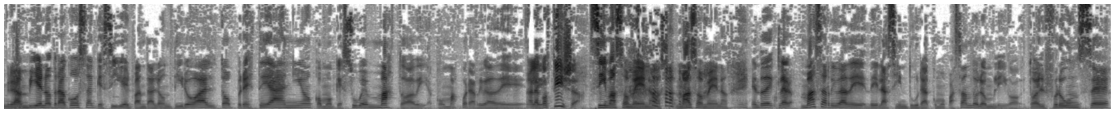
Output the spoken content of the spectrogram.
Mirá. También otra cosa que sigue el pantalón tiro alto, pero este año como que sube más todavía, como más por arriba de... A la costilla. Sí, más o menos, más o menos. Entonces, claro, más arriba de, de la cintura, como pasando el ombligo, todo el frunce.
